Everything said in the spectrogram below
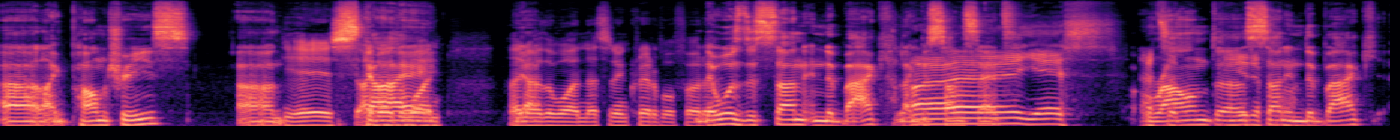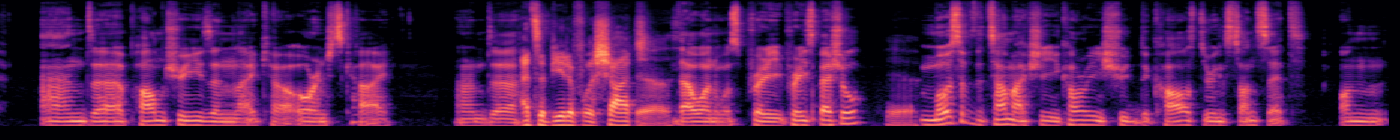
uh, like palm trees. Uh, Yes, I know Sky. the one. I Yeah. know the one. That's an incredible photo. There was the sun in the back, like the Oh, sunset yes. That's a uh, sun in the back, and uh, palm trees and like uh, orange sky, and uh, That's a beautiful shot. yeah, that one was pretty pretty special. yeah. most of the time actually you can't really shoot the cars during sunset on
